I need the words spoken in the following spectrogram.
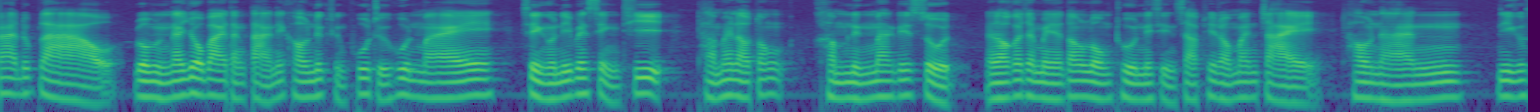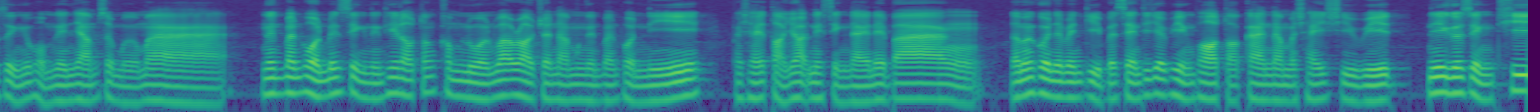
มาสหรือเปล่า รวมถึงนโยบายต่างๆ ที่เขานึกถึงผู้ถือหุ้นไหม สิ่งเหล่านี้เป็นสิ่งที่ทำให้เราต้อง คำนึงมากที่สุด แล้วเราก็จะไม่ต้องลงทุนในสินทรัพย์ที่เรามั่นใจ เท่านั้นนี่ก็สิ่งที่ผมเน้นย้ำเสมอมา เงินปันผลเป็นสิ่งหนึ่งที่เราต้องคำนวณว่าเราจะนำเงินปันผลนี้ ไปใช้ต่อยอดในสิ่งใดได้บ้าง แล้วมันควรจะเป็นกี่เปอร์เซ็นต์ที่จะเพียงพอต่อการนำมาใช้ชีวิต นี่คือสิ่งที่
